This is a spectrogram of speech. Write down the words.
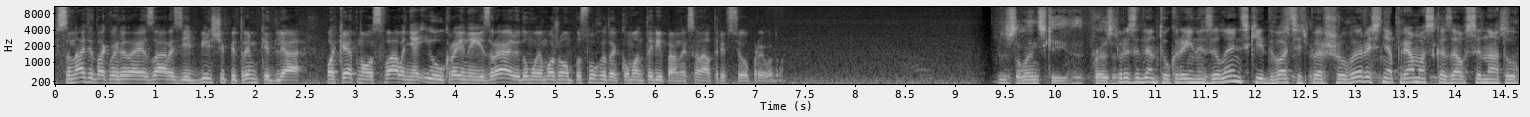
В Сенаті так виглядає зараз. Є більше підтримки для пакетного схвалення і України і Ізраїлю. Думаю, можемо послухати коментарі певних сенаторів з цього приводу. Президент України Зеленський 21 вересня прямо сказав Сенату:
